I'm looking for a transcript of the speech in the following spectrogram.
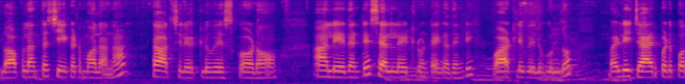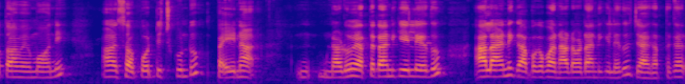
లోపలంతా చీకటి మూలన టార్చ్ లైట్లు వేసుకోవడం లేదంటే సెల్ లైట్లు ఉంటాయి కదండి. వాటి వెలుగుల్లో మళ్ళీ జారి పడిపోతామేమో అని సపోర్ట్ ఇచ్చుకుంటూ పైన నడుము ఎత్తడానికి లేదు అలా అని గబగబా నడవడానికి లేదు. జాగ్రత్తగా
